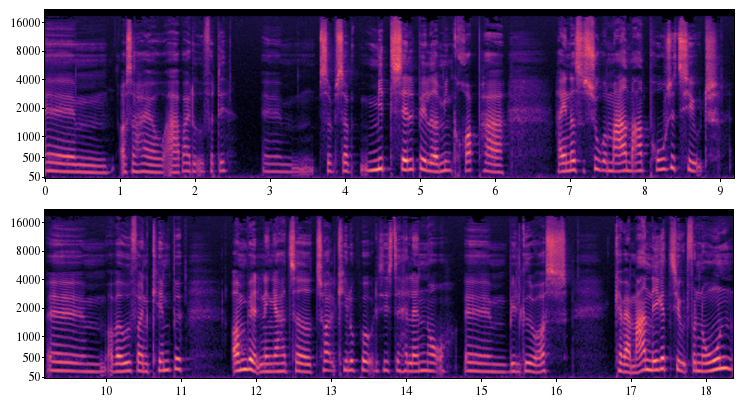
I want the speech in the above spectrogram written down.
Øhm, og så har jeg jo arbejdet ud for det. Øhm, så, så mit selvbillede og min krop har, har ændret sig super meget, meget positivt. Øhm, og været ude for en kæmpe omvæltning. Jeg har taget 12 kilo på de sidste halvanden år, øh, hvilket jo også kan være meget negativt for nogen.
